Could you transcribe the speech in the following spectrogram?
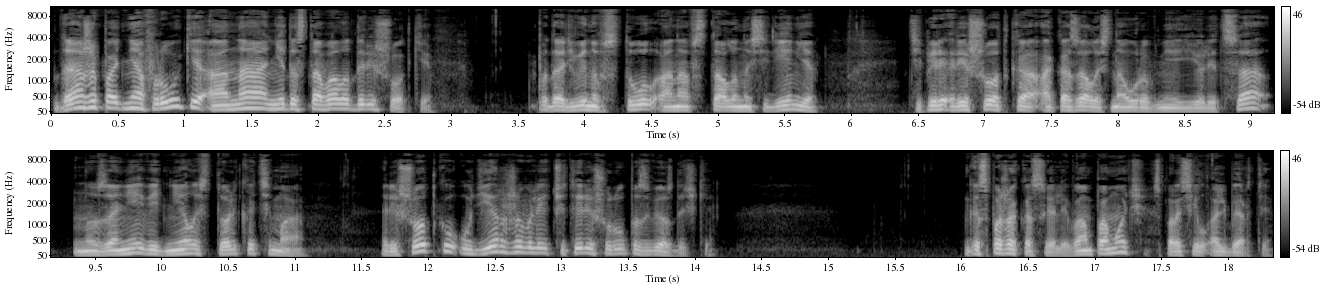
Даже подняв руки, она не доставала до решетки. Пододвинув стул, она встала на сиденье. Теперь решетка оказалась на уровне ее лица, но за ней виднелась только тьма. Решетку удерживали четыре шурупа звездочки. «Госпожа Кассели, вам помочь?» — спросил Альберти.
